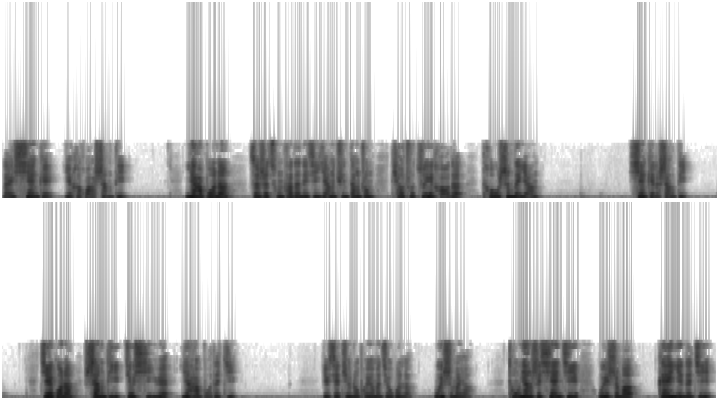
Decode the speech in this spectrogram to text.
来献给耶和华上帝。亚伯呢，则是从他的那些羊群当中挑出最好的头生的羊，献给了上帝。结果呢，上帝就喜悦亚伯的祭。有些听众朋友们就问了：为什么呀？同样是献祭，为什么该隐的祭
